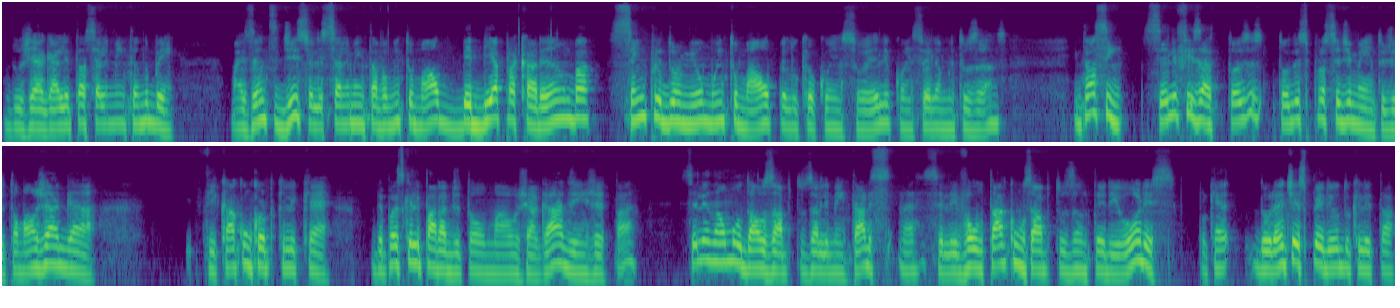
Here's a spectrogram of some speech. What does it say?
do GH ele está se alimentando bem. Mas antes disso, ele se alimentava muito mal, bebia pra caramba, sempre dormiu muito mal, pelo que eu conheço ele, conheço ele há muitos anos. Então, assim, se ele fizer todo, todo esse procedimento de tomar o GH, ficar com o corpo que ele quer, depois que ele parar de tomar o GH, de injetar, se ele não mudar os hábitos alimentares, né, se ele voltar com os hábitos anteriores, porque durante esse período que ele está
